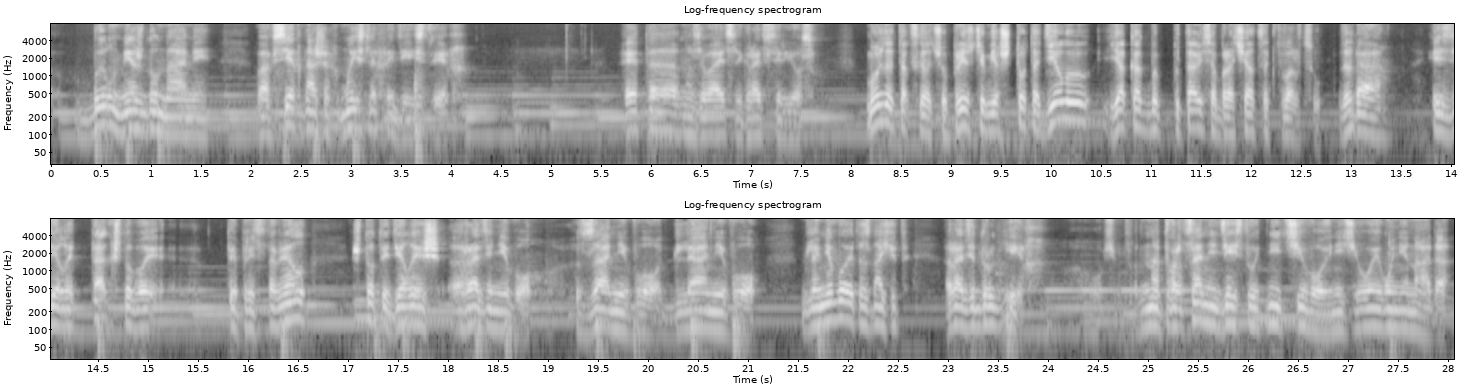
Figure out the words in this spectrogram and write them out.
был между нами во всех наших мыслях и действиях. Это называется играть всерьез. Можно так сказать, что прежде чем я что-то делаю, я как бы пытаюсь обращаться к Творцу, да? Да и сделать так, чтобы ты представлял, что ты делаешь ради Него, за Него, для Него. Для Него это значит ради других. В общем на Творца не действует ничего, и ничего ему не надо.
